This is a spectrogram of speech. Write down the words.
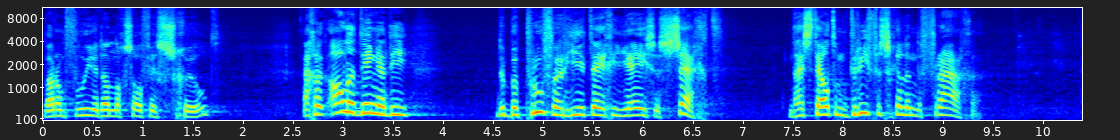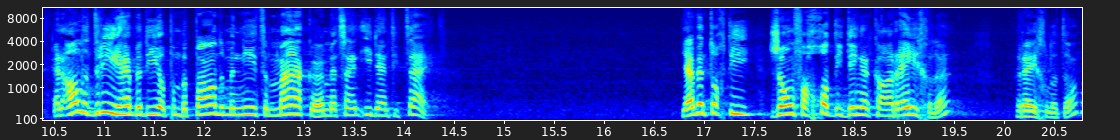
Waarom voel je dan nog zoveel schuld? Eigenlijk alle dingen die de beproever hier tegen Jezus zegt. hij stelt hem drie verschillende vragen. En alle drie hebben die op een bepaalde manier te maken met zijn identiteit. Jij bent toch die zoon van God die dingen kan regelen? Regel het dan.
